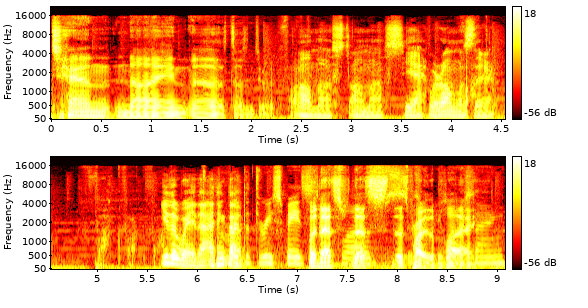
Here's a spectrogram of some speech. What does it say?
10, 9. No, that doesn't do it. Fuck. Almost. Almost. Yeah, we're almost there. fuck, fuck, fuck. Either way, that I think Convert that the three spades. But that's- that's- clubs, that's is probably the play.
